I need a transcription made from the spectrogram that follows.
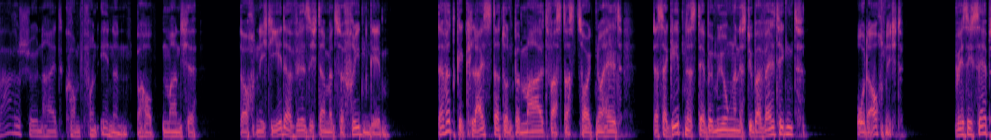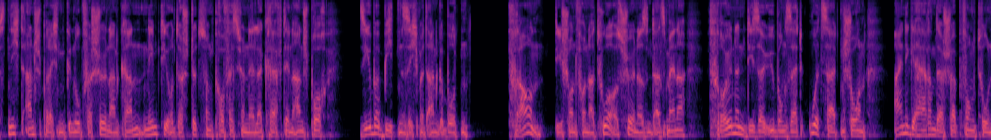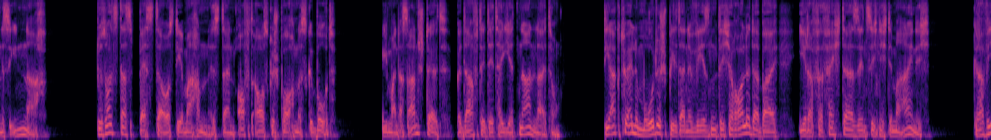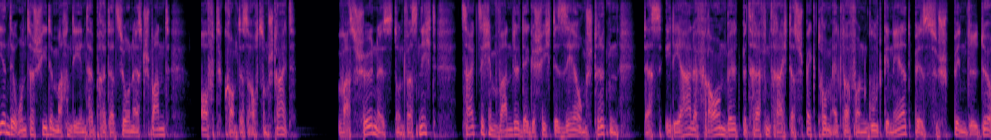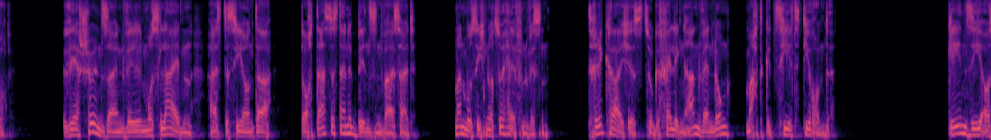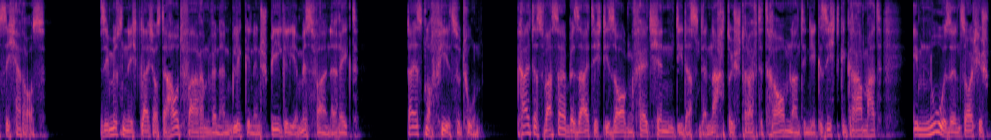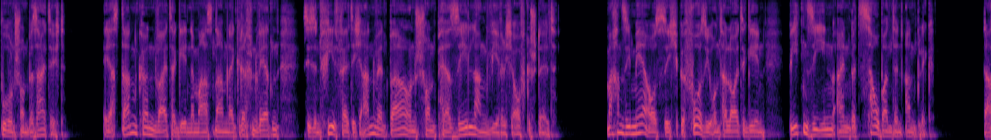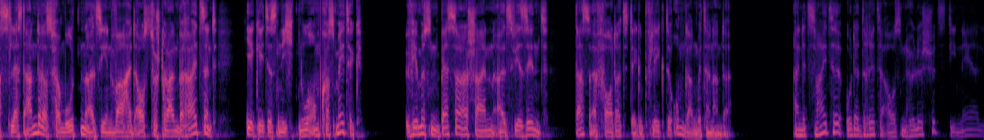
Wahre Schönheit kommt von innen, behaupten manche. Doch nicht jeder will sich damit zufrieden geben. Da wird gekleistert und bemalt, was das Zeug nur hält. Das Ergebnis der Bemühungen ist überwältigend oder auch nicht. Wer sich selbst nicht ansprechend genug verschönern kann, nimmt die Unterstützung professioneller Kräfte in Anspruch. Sie überbieten sich mit Angeboten. Frauen, die schon von Natur aus schöner sind als Männer, frönen dieser Übung seit Urzeiten schon. Einige Herren der Schöpfung tun es ihnen nach. Du sollst das Beste aus dir machen, ist ein oft ausgesprochenes Gebot. Wie man das anstellt, bedarf der detaillierten Anleitung. Die aktuelle Mode spielt eine wesentliche Rolle dabei, ihre Verfechter sind sich nicht immer einig. Gravierende Unterschiede machen die Interpretation erst spannend, oft kommt es auch zum Streit. Was schön ist und was nicht, zeigt sich im Wandel der Geschichte sehr umstritten. Das ideale Frauenbild betreffend reicht das Spektrum etwa von gut genährt bis spindeldürr. Wer schön sein will, muss leiden, heißt es hier und da. Doch das ist eine Binsenweisheit. Man muss sich nur zu helfen wissen. Trickreiches zur gefälligen Anwendung macht gezielt die Runde. Gehen Sie aus sich heraus. Sie müssen nicht gleich aus der Haut fahren, wenn ein Blick in den Spiegel Ihr Missfallen erregt. Da ist noch viel zu tun. Kaltes Wasser beseitigt die Sorgenfältchen, die das in der Nacht durchstreifte Traumland in ihr Gesicht gegraben hat. Im Nu sind solche Spuren schon beseitigt. Erst dann können weitergehende Maßnahmen ergriffen werden, sie sind vielfältig anwendbar und schon per se langwierig aufgestellt. Machen Sie mehr aus sich, bevor Sie unter Leute gehen, bieten Sie ihnen einen bezaubernden Anblick. Das lässt anderes vermuten, als Sie in Wahrheit auszustrahlen bereit sind. Hier geht es nicht nur um Kosmetik. Wir müssen besser erscheinen, als wir sind. Das erfordert der gepflegte Umgang miteinander. Eine zweite oder dritte Außenhülle schützt die näher liegende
